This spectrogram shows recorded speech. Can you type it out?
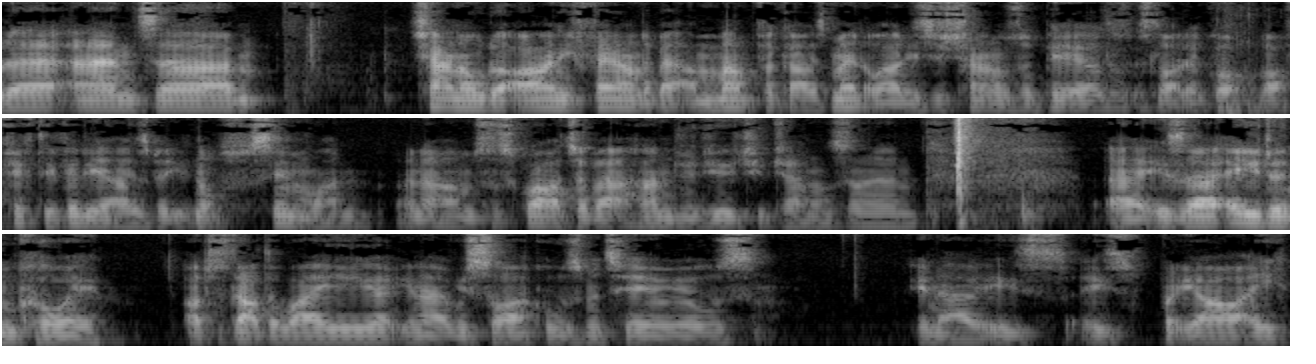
there. And um, channel that I only found about a month ago. It's mental how these channels appear. It's like they've got like 50 videos, but you've not seen one. I know, I'm subscribed to about 100 YouTube channels. Um, uh, is uh, Eden Koi. I just love the way he, uh, you know, recycles materials. You know, he's he's pretty arty.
